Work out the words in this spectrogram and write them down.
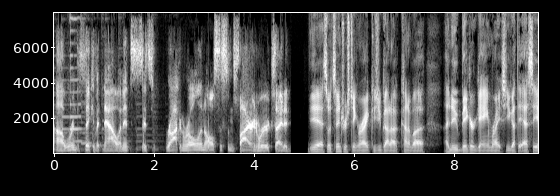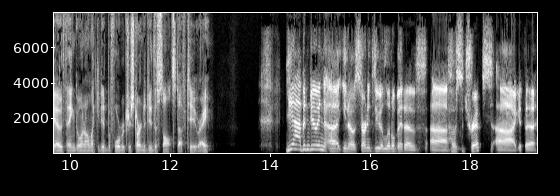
uh, we're in the thick of it now, and it's it's rock and rolling, all systems firing. We're excited. Yeah, so it's interesting, right? Because you've got a kind of a a new bigger game, right? So you got the SAO thing going on like you did before, but you're starting to do the salt stuff too, right? Yeah, I've been doing, uh, you know, starting to do a little bit of uh, hosted trips. Uh, I get the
